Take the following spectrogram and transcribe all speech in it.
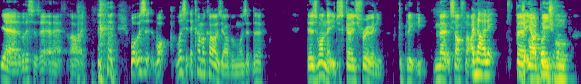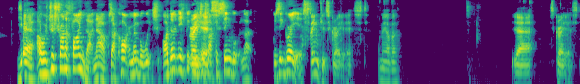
yeah, well, this is it, isn't it? Like, what was it? What was it? The Kamikaze album? Was it the? There's one that he just goes through and he completely murks off like annihilate. thirty yeah, a odd bunch of people. Yeah, I was just trying to find that now because I can't remember which. I don't know if it was just like a single. Like, is it greatest? I think it's greatest. Let me have a. Yeah, it's greatest.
